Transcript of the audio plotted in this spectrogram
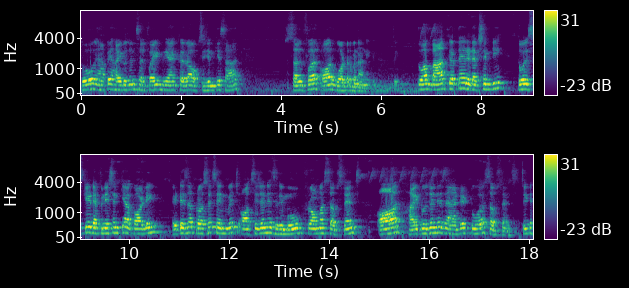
तो यहाँ पे हाइड्रोजन सल्फाइड रिएक्ट कर रहा है ऑक्सीजन के साथ सल्फ़र और वाटर बनाने के लिए, ठीक? तो अब बात करते हैं रिडक्शन की। तो इसके डेफिनेशन के according it is a process in which oxygen is remove from a substance और hydrogen is added to a substance ठीक है?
